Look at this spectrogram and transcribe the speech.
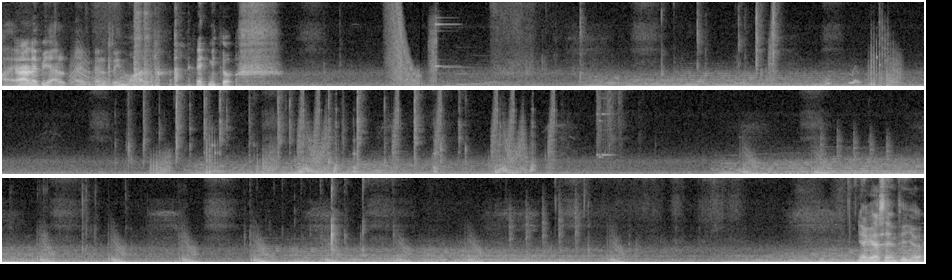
Joder, ahora le pilla el, el- el ritmo al, al enemigo. Ya queda sencillo, ¿eh?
